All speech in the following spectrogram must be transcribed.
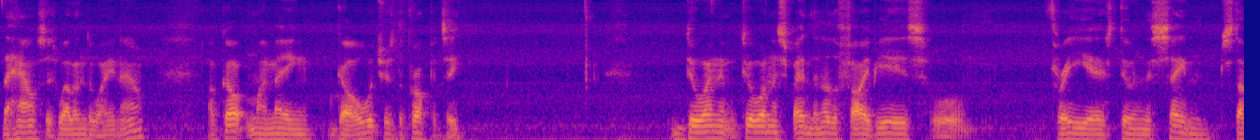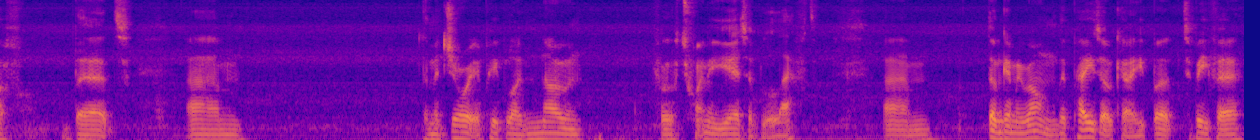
the house is well underway now. I've got my main goal, which was the property. Do I do I want to spend another five years or three years doing the same stuff that um, the majority of people I've known for 20 years have left. Um, don't get me wrong, the pay's okay, but to be fair,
